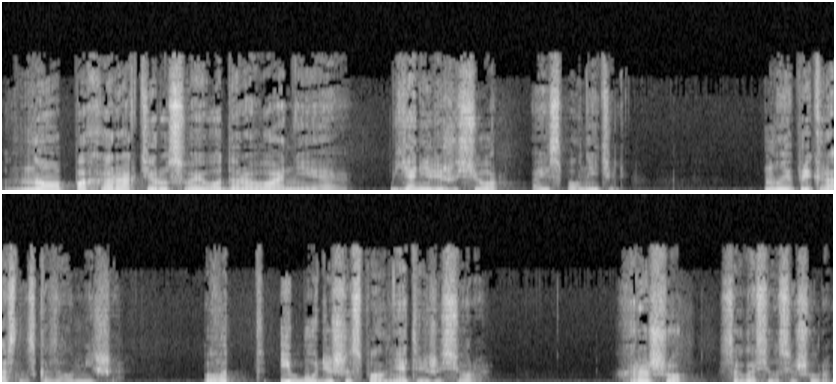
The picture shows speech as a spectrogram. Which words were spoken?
Но по характеру своего дарования я не режиссер, а исполнитель». «Ну и прекрасно», — сказал Миша. «Вот и будешь исполнять режиссера». «Хорошо», согласился Шура.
